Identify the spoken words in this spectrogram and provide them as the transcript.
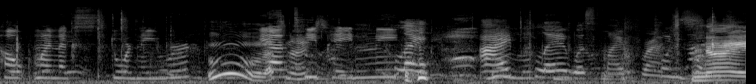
help my next door neighbor. Ooh, that's and he paid me. I play with my friends. Nice.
